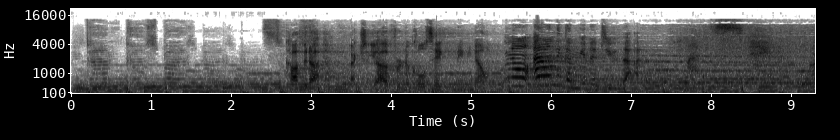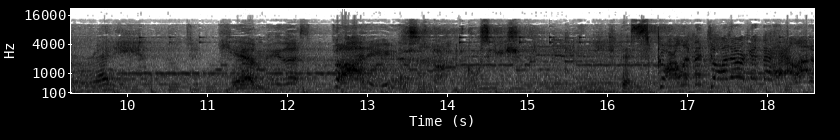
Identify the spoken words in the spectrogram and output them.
Cough it up. Actually, uh, for Nicole's sake, maybe no. No, I don't think I'm gonna do that. We're ready. to Give me this body. This is not a negotiation. This Scarlet Madonna or get the hell out of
